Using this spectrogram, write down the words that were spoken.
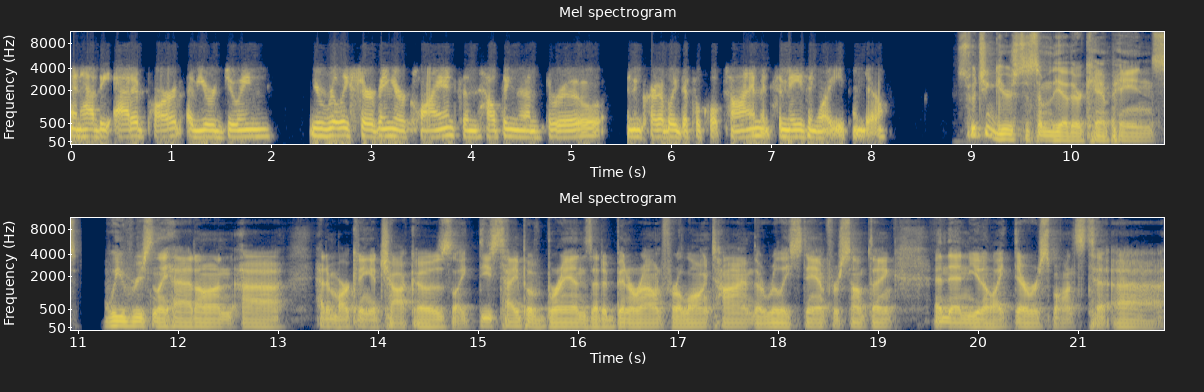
and have the added part of you're doing, you're really serving your clients and helping them through an incredibly difficult time. It's amazing what you can do. Switching gears to some of the other campaigns we've recently had on uh, head of marketing at Chaco's, like these type of brands that have been around for a long time that really stand for something, and then you know like their response to uh,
